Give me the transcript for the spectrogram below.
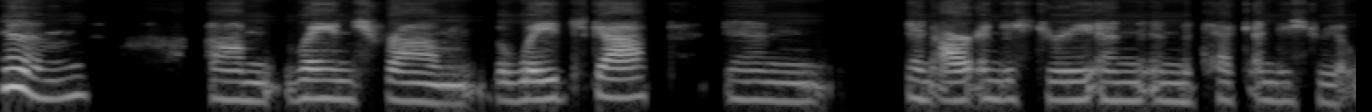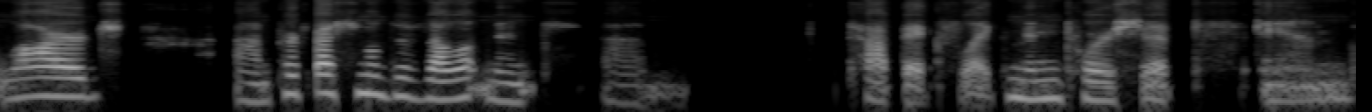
HIMSS um, range from the wage gap in in our industry and in the tech industry at large, um, professional development um, topics like mentorships and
